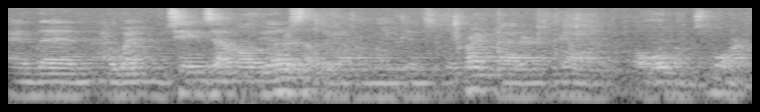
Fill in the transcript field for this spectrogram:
and then I went and changed out all the other stuff I got from LinkedIn to the correct pattern and got a whole bunch more.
